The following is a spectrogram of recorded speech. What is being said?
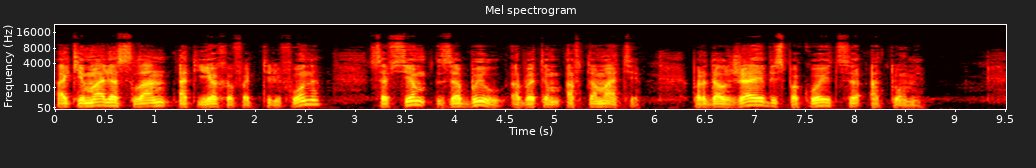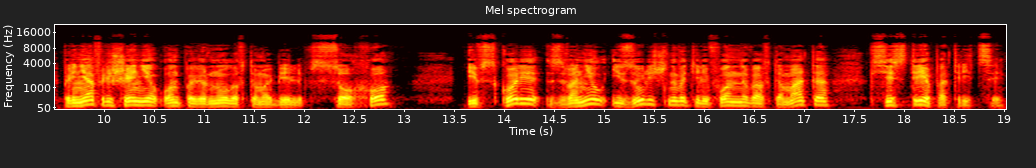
А Кемаль Аслан, отъехав от телефона, совсем забыл об этом автомате, продолжая беспокоиться о Томе. Приняв решение, он повернул автомобиль в Сохо и вскоре звонил из уличного телефонного автомата к сестре Патриции.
